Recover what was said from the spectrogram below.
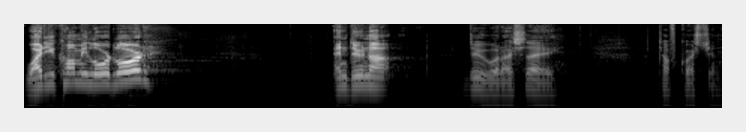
Why do you call me Lord, Lord? and do not do what I say? Tough question.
